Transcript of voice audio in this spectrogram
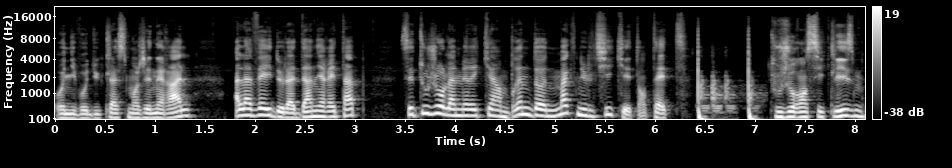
Au niveau du classement général, à la veille de la dernière étape, c'est toujours l'américain Brandon McNulty qui est en tête. Toujours en cyclisme,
